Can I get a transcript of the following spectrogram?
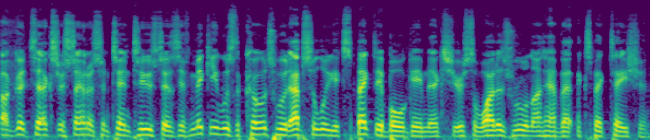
a good texter, Sanderson 102 says, if Mickey was the coach, we would absolutely expect a bowl game next year, so why does Rhule not have that expectation?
